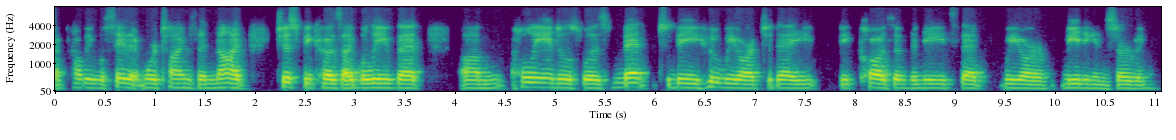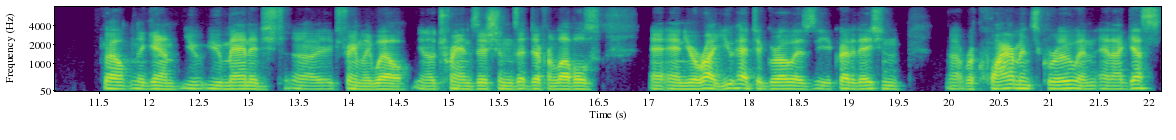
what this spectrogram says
I probably will say that more times than not, just because I believe that um, Holy Angels was meant to be who we are today because of the needs that we are meeting and serving. Well, and again, you you managed uh, extremely well. You know, transitions at different levels, and, and you're right. You had to grow as the accreditation uh, requirements grew, and and I guess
